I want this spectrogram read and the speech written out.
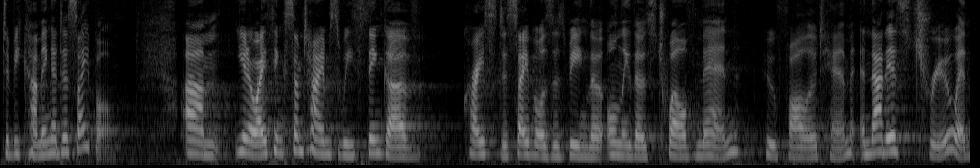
to becoming a disciple. Um, you know, I think sometimes we think of Christ's disciples as being the, only those 12 men who followed him, and that is true, and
